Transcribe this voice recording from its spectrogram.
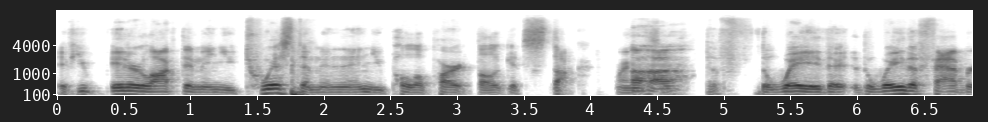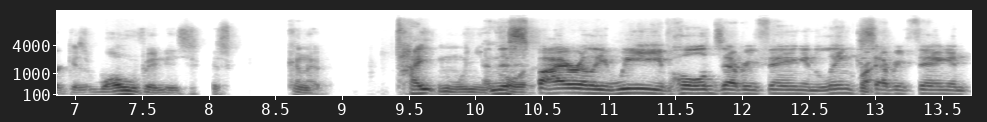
If you interlock them and you twist them and then you pull apart they'll get stuck right? Uh-huh. so the, the way the, the way the fabric is woven is is gonna tighten when you and this spirally weave holds everything and links right. everything. And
